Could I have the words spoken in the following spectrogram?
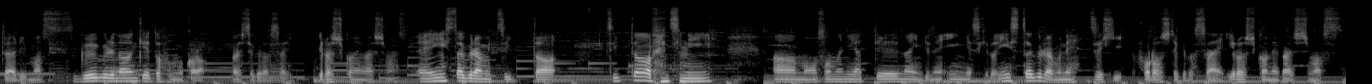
てあります。Google のアンケートフォームからお寄せください。よろしくお願いします。えー、Instagram、Twitter、Twitter は別にあのそんなにやってないんでね、いいんですけど、Instagram ね、ぜひフォローしてください。よろしくお願いします。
